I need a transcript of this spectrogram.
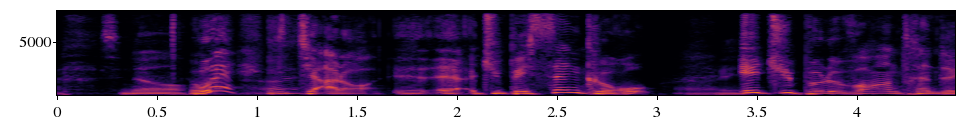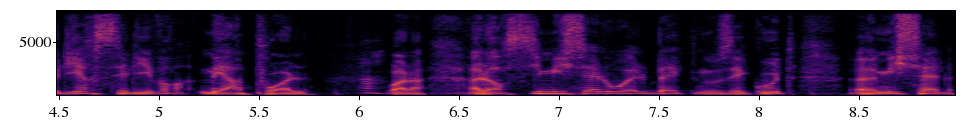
Non. Ouais, il alors euh, tu payes 5 euros oui. et tu peux le voir en train de lire ses livres, mais à poil. Voilà. Alors si Michel Houellebecq nous écoute, euh, Michel,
